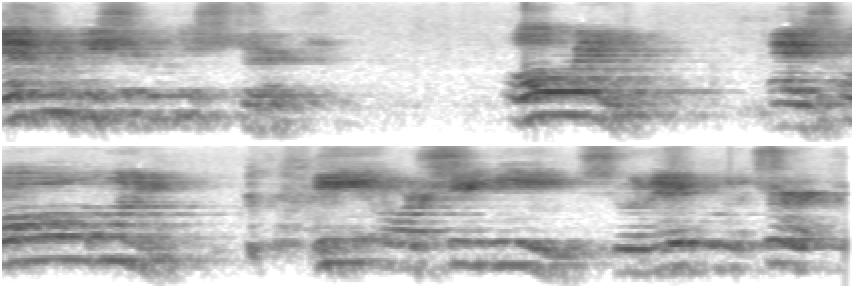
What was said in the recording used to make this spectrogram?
every bishop of this church already has all the money he or she needs to enable the church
